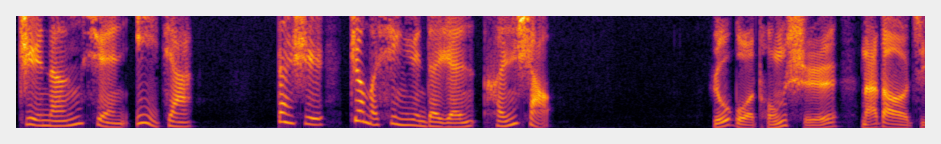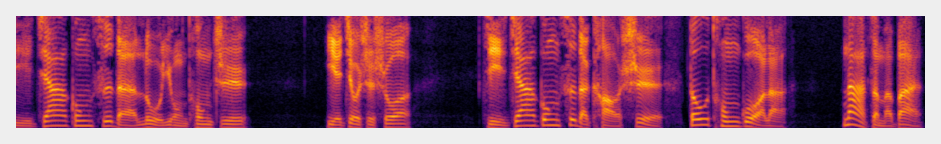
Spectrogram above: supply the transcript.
只能选一家，但是这么幸运的人很少。如果同时拿到几家公司的录用通知，也就是说。几家公司的考试都通过了，那怎么办？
